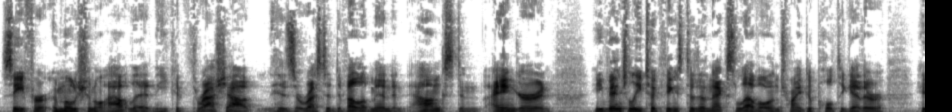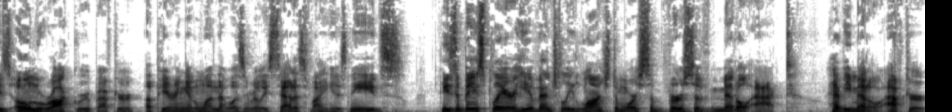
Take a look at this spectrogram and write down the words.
safer emotional outlet. He could thrash out his arrested development and angst and anger, and he eventually took things to the next level in trying to pull together his own rock group after appearing in one that wasn't really satisfying his needs. He's a bass player. He eventually launched a more subversive metal act heavy metal after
